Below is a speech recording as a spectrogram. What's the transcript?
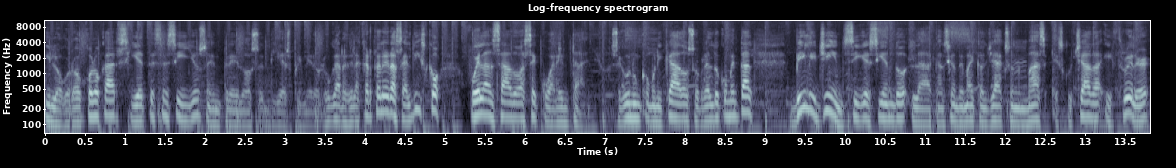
y logró colocar 7 sencillos entre los 10 primeros lugares de las carteleras. El disco fue lanzado hace 40 años. Según un comunicado sobre el documental, Billie Jean sigue siendo la canción de Michael Jackson más escuchada y Thriller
